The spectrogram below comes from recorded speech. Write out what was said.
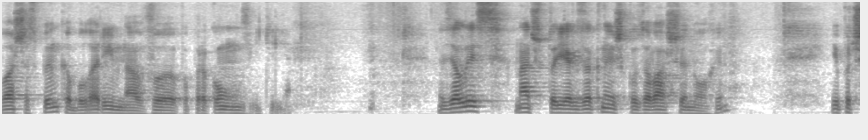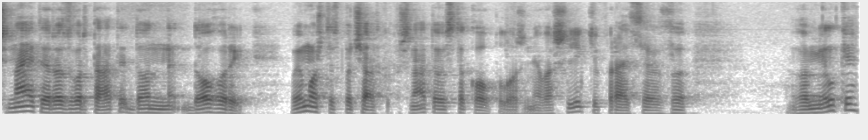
ваша спинка була рівна в поперековому відділі. Взялись, начебто, як за книжку за ваші ноги, і починаєте розгортати до, до гори. Ви можете спочатку починати ось такого положення. Ваші лікті впираються в гомілки,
